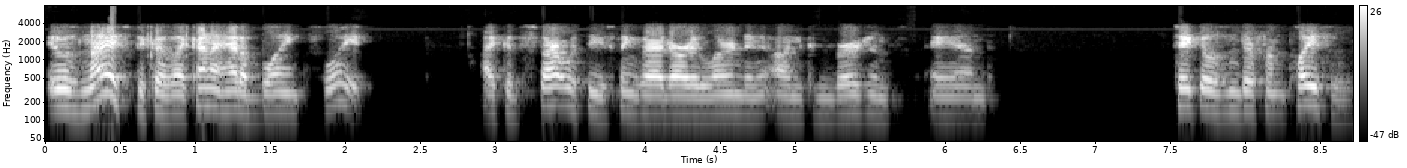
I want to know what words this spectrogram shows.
it was nice because I kind of had a blank slate. I could start with these things I had already learned in, on Convergence and take those in different places.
